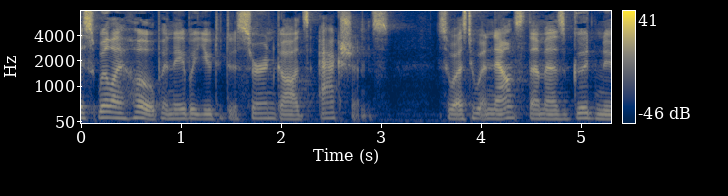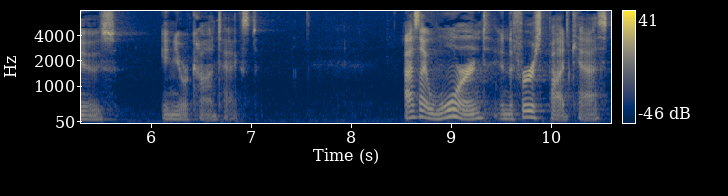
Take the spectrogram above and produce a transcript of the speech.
This will, I hope, enable you to discern God's actions so as to announce them as good news in your context. As I warned in the first podcast,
